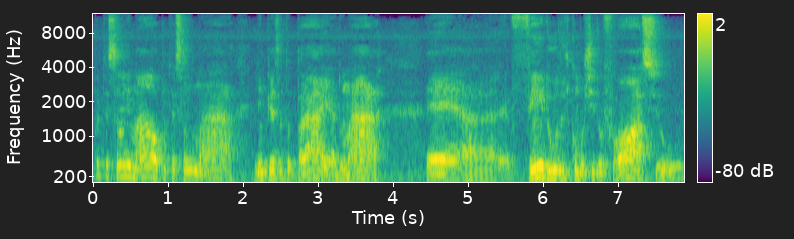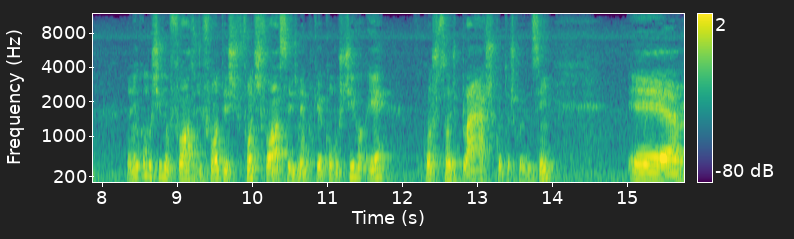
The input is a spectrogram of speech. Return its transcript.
proteção animal, proteção do mar, limpeza do praia, do mar, é, fim do uso de combustível fóssil, não é nem combustível fóssil, de fontes, fontes fósseis, né? porque combustível é construção de plástico, outras coisas assim. É,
